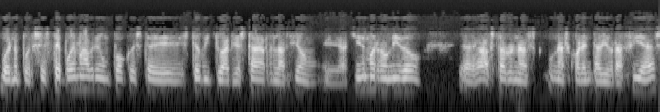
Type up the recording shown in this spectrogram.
Bueno, pues este poema abre un poco este, este obituario, esta relación. Eh, aquí hemos reunido eh, hasta unas, unas 40 biografías,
